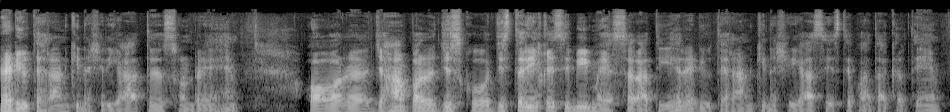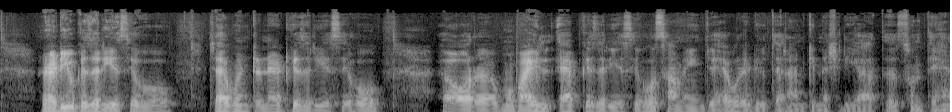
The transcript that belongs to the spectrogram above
ریڈیو تہران کی نشریات سن رہے ہیں۔ اور جہاں پر جس کو جس طریقے سے بھی میسر آتی ہے ریڈیو تہران کی نشریات سے استفادہ کرتے ہیں۔ ریڈیو کے ذریعے سے ہو چاہے وہ انٹرنیٹ کے ذریعے سے ہو اور موبائل ایپ کے ذریعے سے ہو، سامعین جو ہے وہ ریڈیو تہران کی نشریات سنتے ہیں۔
